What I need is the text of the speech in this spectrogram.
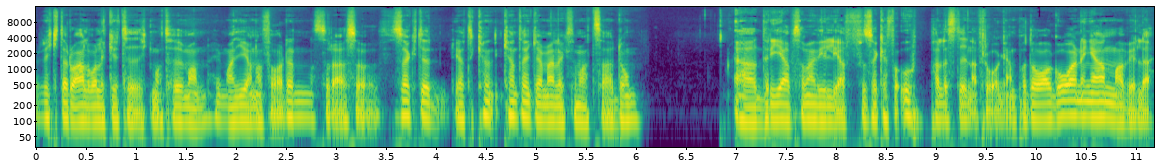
riktar då allvarlig kritik mot hur man, hur man genomför den. Och så, där. så försökte, jag kan, kan tänka mig liksom att så här, de äh, drev som en vilja att försöka få upp Palestinafrågan på dagordningen. Man ville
